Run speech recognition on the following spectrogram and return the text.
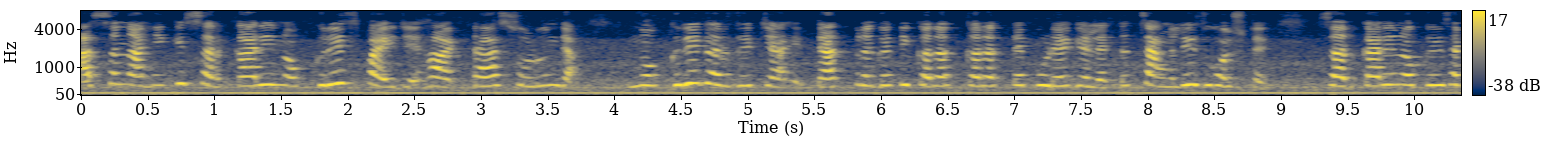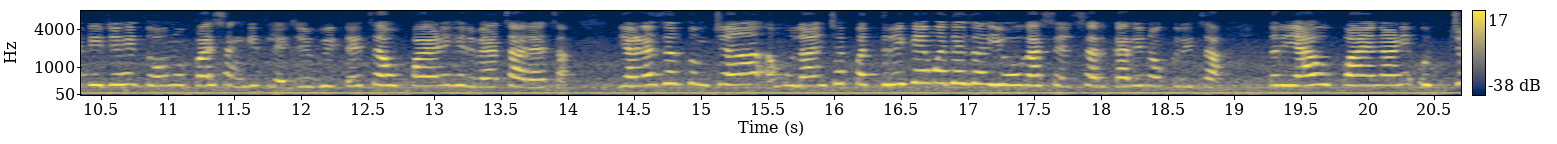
असं नाही की सरकारी नोकरीच पाहिजे हा अट्टाहास सोडून द्या. नोकरी गरजेची आहे. त्यात प्रगती करत करत ते पुढे गेले. तर चांगलीच गोष्ट आहे. सरकारी नोकरीसाठी जे हे दोन उपाय सांगितले जे विटेचा उपाय आणि हिरव्या चाऱ्याचा यानं जर तुमच्या मुलांच्या पत्रिकेमध्ये जर योग असेल सरकारी नोकरीचा तर या उपायानं आणि उच्च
